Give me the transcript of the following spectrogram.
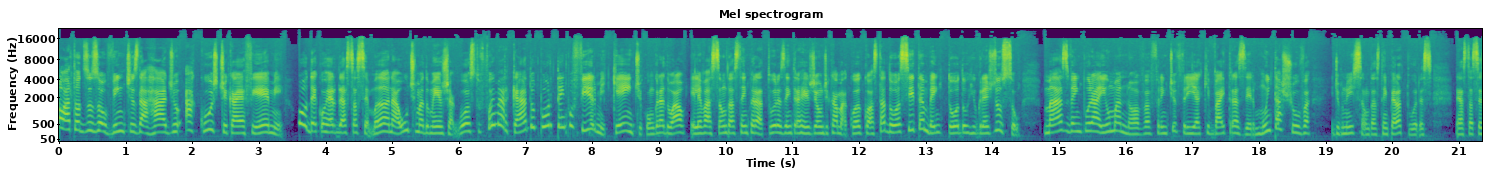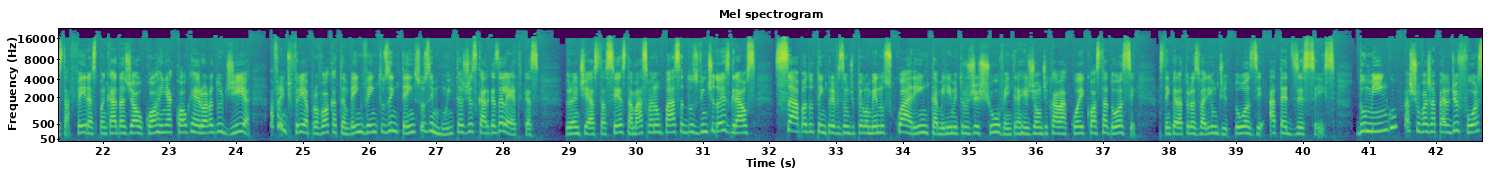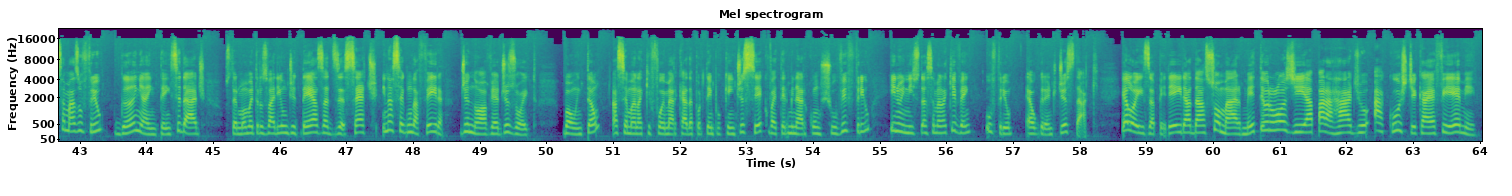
Olá a todos os ouvintes da Rádio Acústica FM. O decorrer desta semana, a última do mês de agosto, foi marcado por tempo firme, quente, com gradual elevação das temperaturas entre a região de Camacuã, Costa Doce e também todo o Rio Grande do Sul. Mas vem por aí uma nova frente fria que vai trazer muita chuva e diminuição das temperaturas. Nesta sexta-feira, as pancadas já ocorrem a qualquer hora do dia. A frente fria provoca também ventos intensos e muitas descargas elétricas. Durante esta sexta, a máxima não passa dos 22 graus. Sábado tem previsão de pelo menos 40 milímetros de chuva entre a região de Camacuã e Costa Doce. As temperaturas variam de 12 até 16. Domingo, a chuva já perde força, mas o frio ganha intensidade. Os termômetros variam de 10 a 17 e na segunda-feira, de 9 a 18. Bom, então, a semana que foi marcada por tempo quente e seco vai terminar com chuva e frio, e no início da semana que vem, o frio é o grande destaque. Heloísa Pereira, da Somar Meteorologia, para a Rádio Acústica FM.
